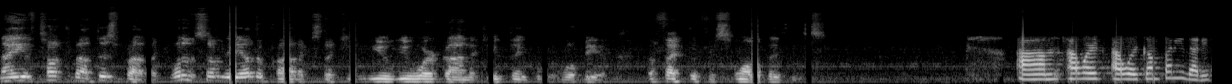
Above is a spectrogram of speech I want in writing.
Now you've talked about this product. What are some of the other products that you, you, you work on that you think will be effective for small business? Um, our our company that is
